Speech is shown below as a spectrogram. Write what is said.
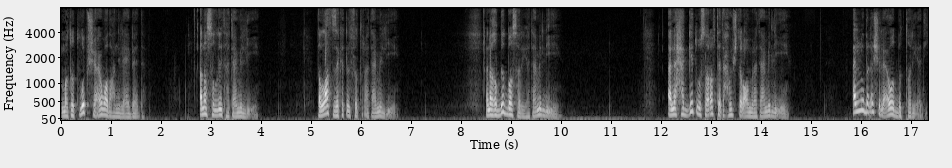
ما تطلبش عوض عن العبادة. أنا صليت هتعمل لي إيه؟ طلعت زكاة الفطر هتعمل لي إيه؟ أنا غضيت بصري هتعمل لي إيه؟ أنا حجيت وصرفت تحويشة العمر هتعمل لي إيه؟ قال له بلاش العوض بالطريقة دي.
